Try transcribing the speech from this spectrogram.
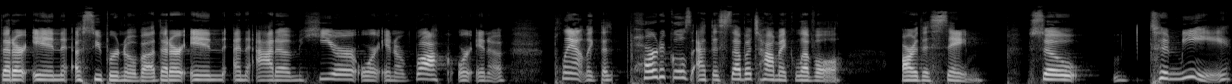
that are in a supernova, that are in an atom here or in a rock or in a plant. Like the particles at the subatomic level are the same. So to me,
